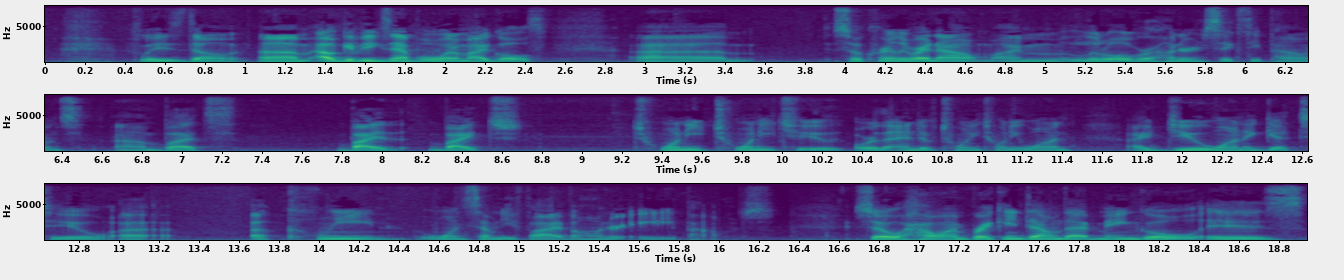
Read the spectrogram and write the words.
Please don't. Um, I'll give you an example of one of my goals. Um, so currently, right now, I'm a little over 160 pounds. Um, but by by t- 2022 or the end of 2021, I do want to get to uh, a clean 175, 180 pounds. So how I'm breaking down that main goal is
